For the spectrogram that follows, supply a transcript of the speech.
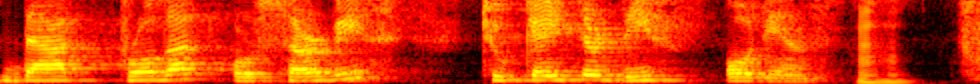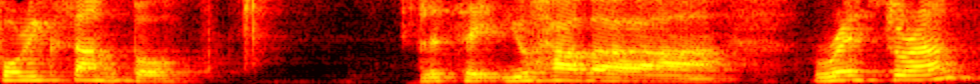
that product or service to cater this audience. Mm-hmm. For example, let's say you have a restaurant.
